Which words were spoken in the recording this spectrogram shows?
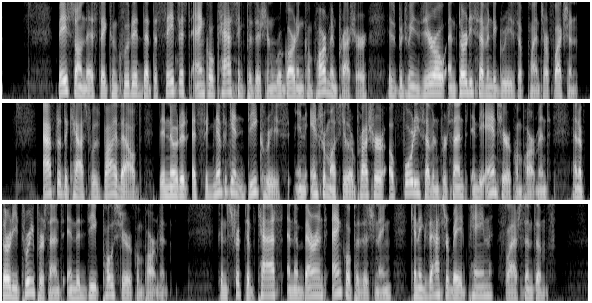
Based on this, they concluded that the safest ankle casting position regarding compartment pressure is between 0 and 37 degrees of plantar flexion. After the cast was bivalved, they noted a significant decrease in intramuscular pressure of 47% in the anterior compartment and of 33% in the deep posterior compartment. Constrictive casts and aberrant ankle positioning can exacerbate pain slash symptoms.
